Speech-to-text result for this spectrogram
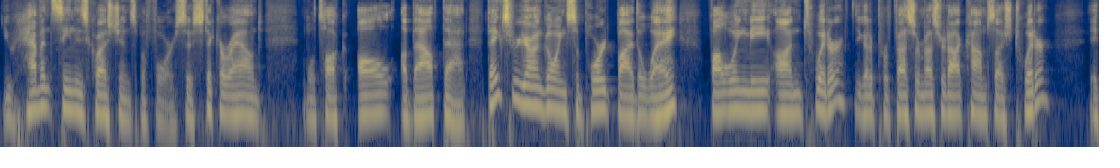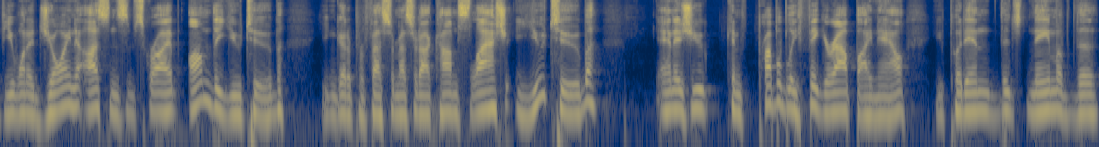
You haven't seen these questions before, so stick around and we'll talk all about that. Thanks for your ongoing support, by the way. Following me on Twitter, you go to professormesser.com slash Twitter. If you want to join us and subscribe on the YouTube, you can go to professormesser.com slash YouTube. And as you can probably figure out by now, you put in the name of the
